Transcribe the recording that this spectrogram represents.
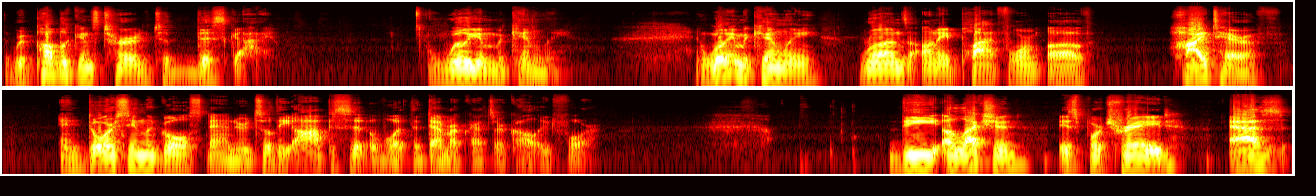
the Republicans turn to this guy, William McKinley. And William McKinley runs on a platform of high tariff, endorsing the gold standard, so the opposite of what the Democrats are calling for. The election is portrayed as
